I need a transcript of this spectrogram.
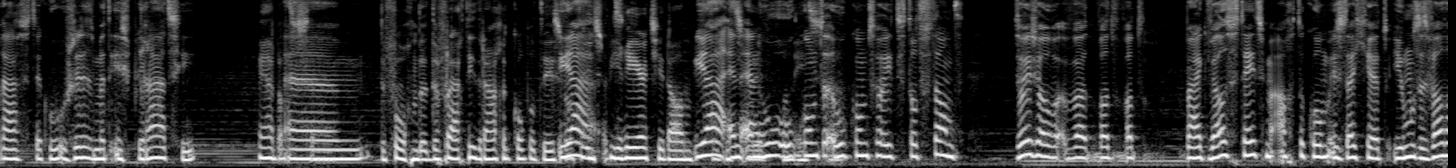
vraagstuk. Hoe, hoe zit het met inspiratie? Ja, dat is uh, de volgende de vraag die eraan gekoppeld is. Wat ja, inspireert je dan? Ja, en, en hoe, hoe, komt, hoe komt zoiets tot stand? Sowieso, wat, wat, wat, waar ik wel steeds mee achterkom, is dat je het, je moet het wel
